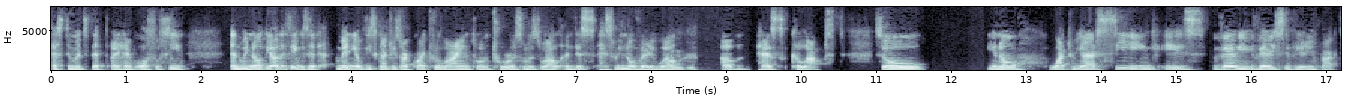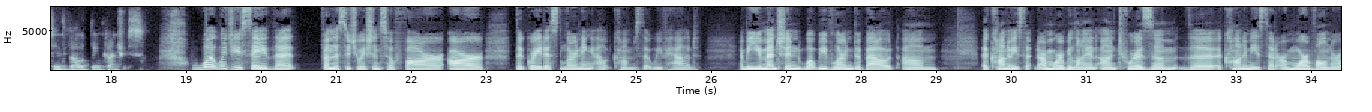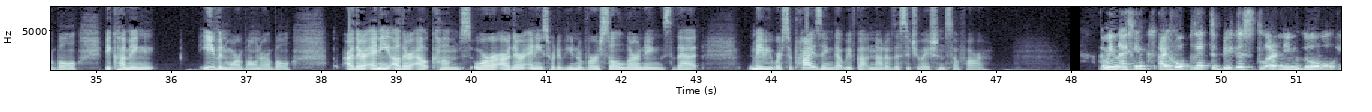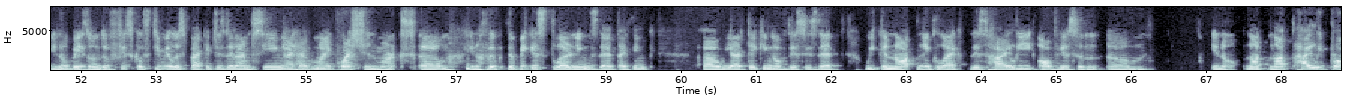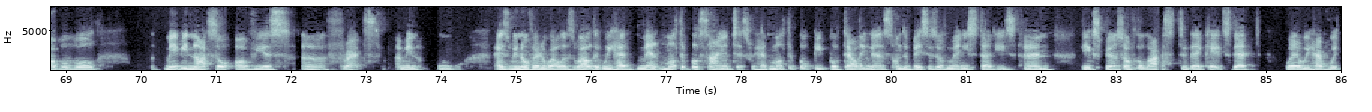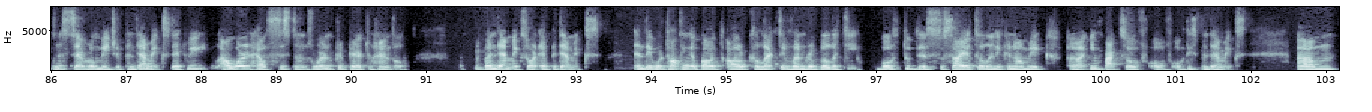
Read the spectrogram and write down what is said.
estimates that I have also seen. And we know the other thing is that many of these countries are quite reliant on tourism as well, and this, as we know very well, mm-hmm. um, has collapsed. So, you know, what we are seeing is very, very severe impact in developing countries. What would you say that from the situation so far are the greatest learning outcomes that we've had? I mean, you mentioned what we've learned about um, economies that are more reliant on tourism, the economies that are more vulnerable becoming even more vulnerable. Are there any other outcomes or are there any sort of universal learnings that maybe were surprising that we've gotten out of the situation so far? I mean, I think, I hope that the biggest learning, though, you know, based on the fiscal stimulus packages that I'm seeing, I have my question marks. Um, you know, the, the biggest learnings that I think uh, we are taking of this is that we cannot neglect this highly obvious and, um, you know, not not highly probable, maybe not so obvious uh, threats. I mean, as we know very well as well, that we had multiple scientists, we had multiple people telling us on the basis of many studies and the experience of the last two decades that where we have witnessed several major pandemics that we our health systems weren't prepared to handle mm-hmm. pandemics or epidemics and they were talking about our collective vulnerability both to the societal and economic uh, impacts of, of, of these pandemics um,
